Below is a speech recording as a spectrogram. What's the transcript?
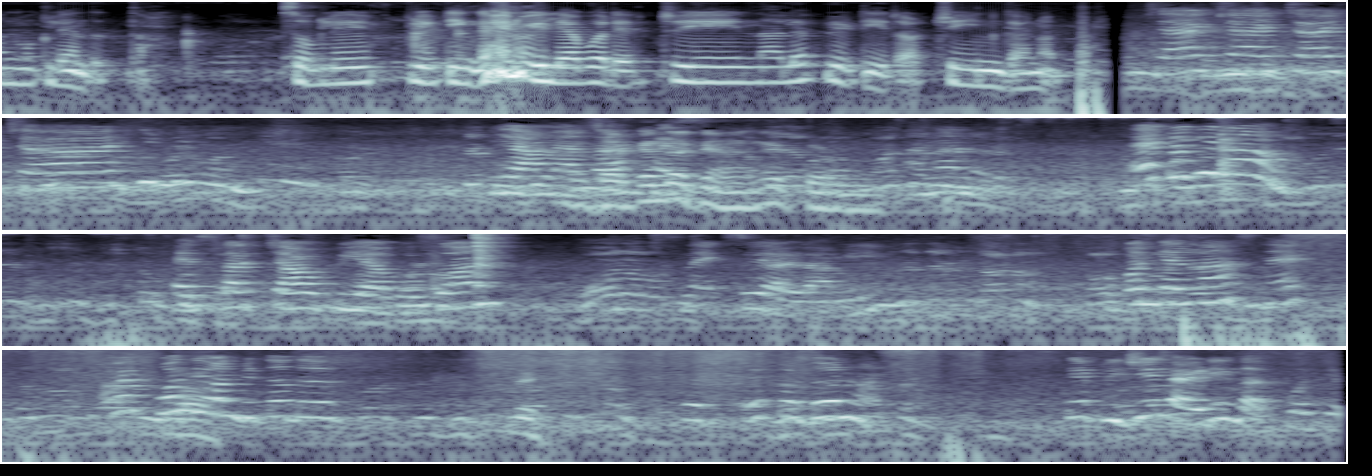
आनी मुकल्यान दत्ता सगळे प्लेटींग घायन वयल्या बरें ट्रेन नाल्यार प्लेटीर ट्रेन घायन वता चाय चाय चाय चाय या आमी आतां सारकें जाता हांगा एक पडून ए टोकिलो हेस्ता चाव पिया बसून स्नॅक्सूय हाडला आमी ओपन केला स्नॅक्स अबे पोती ऑन भितर दर एक तो दोन हा ते फ्रिजी सायडीन घाल पोती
